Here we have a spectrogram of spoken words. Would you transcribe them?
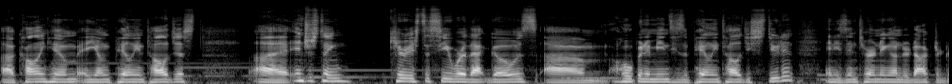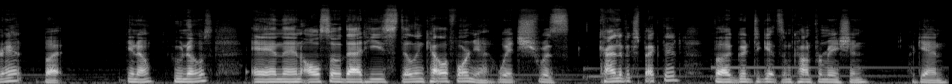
uh, calling him a young paleontologist. Uh, interesting. Curious to see where that goes. Um, hoping it means he's a paleontology student and he's interning under Dr. Grant, but you know, who knows? And then also that he's still in California, which was kind of expected, but good to get some confirmation. Again,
